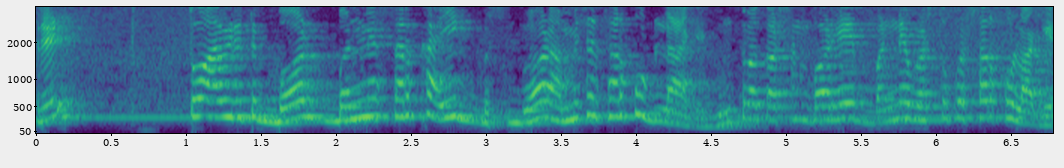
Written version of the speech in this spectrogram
રેડી તો આવી રીતે બળ બંને સરખા, એક બળ હંમેશા સરખું જ લાગે. ગુરુત્વાકર્ષણ બળ એ બંને વસ્તુ પર સરખું લાગે.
